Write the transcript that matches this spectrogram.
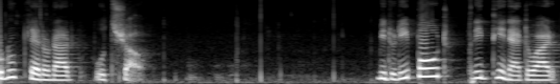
অনুপ্রেরণার উৎসব। ব্যুরো রিপোর্ট বৃদ্ধি নেটওয়ার্ক।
